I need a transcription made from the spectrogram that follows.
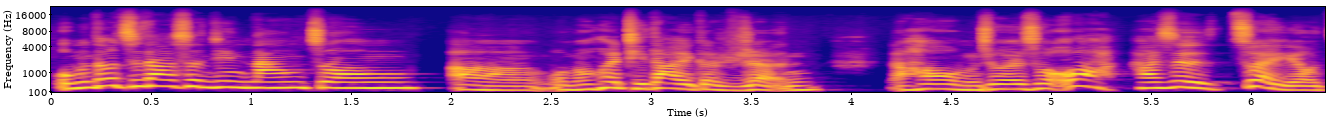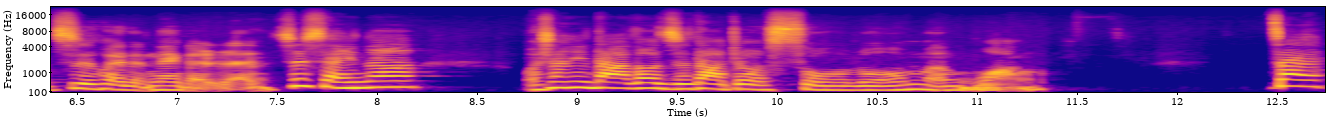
我们都知道圣经当中，嗯，我们会提到一个人，然后我们就会说，哇，他是最有智慧的那个人，是谁呢？我相信大家都知道，就是所罗门王。在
